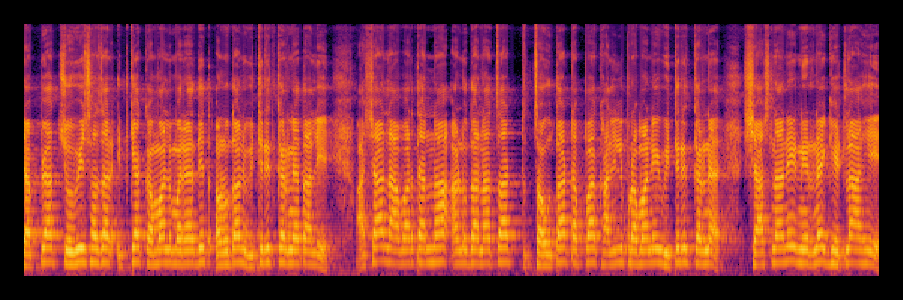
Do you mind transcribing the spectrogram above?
टप्प्यात चोवीस हजार इतक्या कमाल मर्यादित अनुदान वितरित करण्यात आले. अशा लाभार्थ्यांना अनुदानाचा चौथा टप्पा खालीलप्रमाणे वितरित करण्यात शासनाने निर्णय घेतला आहे.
